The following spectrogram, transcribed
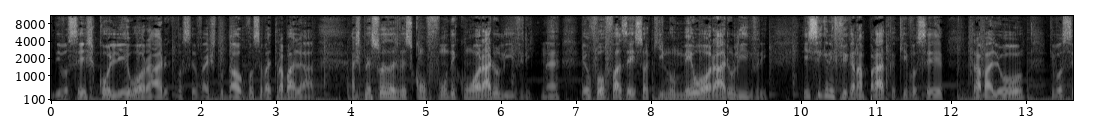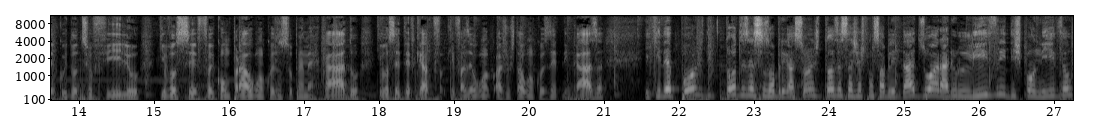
de você escolher o horário que você vai estudar ou que você vai trabalhar. As pessoas às vezes confundem com horário livre, né? Eu vou fazer isso aqui no meu horário livre. Isso significa na prática que você trabalhou, que você cuidou do seu filho, que você foi comprar alguma coisa no supermercado, que você teve que, fazer alguma, ajustar alguma coisa dentro de casa e que depois de todas essas obrigações, de todas essas responsabilidades, o horário livre disponível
